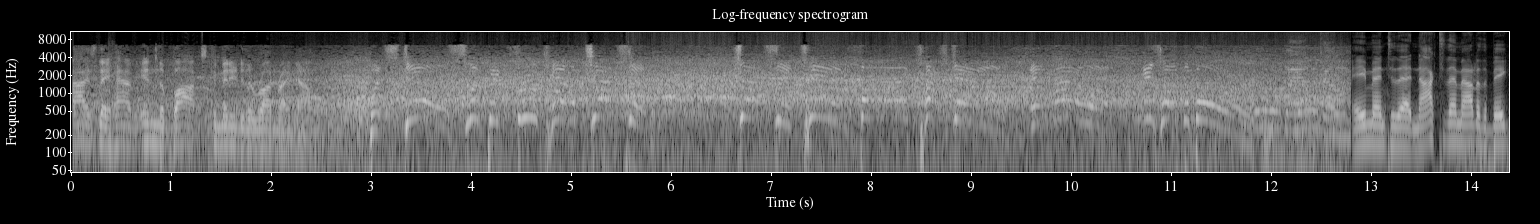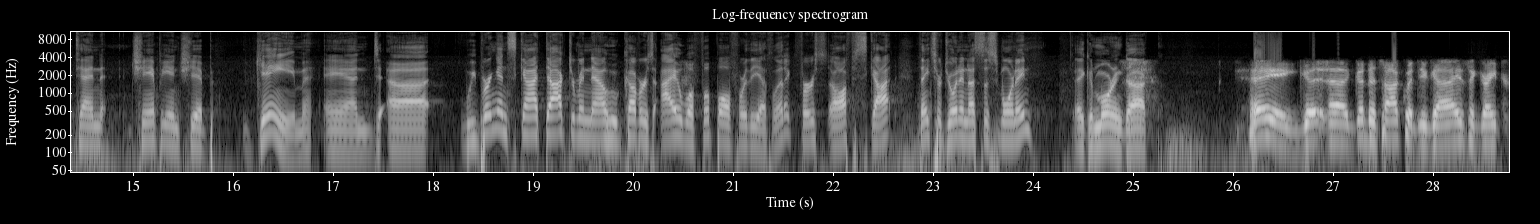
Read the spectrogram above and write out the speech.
guys they have in the box committing to the run right now. But still slipping through Caleb Johnson. Johnson 10 5 touchdown. And Iowa is on the board. Amen to that. Knocked them out of the Big Ten championship game. And uh, we bring in Scott Dochterman now, who covers Iowa football for The Athletic. First off, Scott, thanks for joining us this morning. Hey, good morning, Doc. Hey, good uh, good to talk with you guys. A great to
